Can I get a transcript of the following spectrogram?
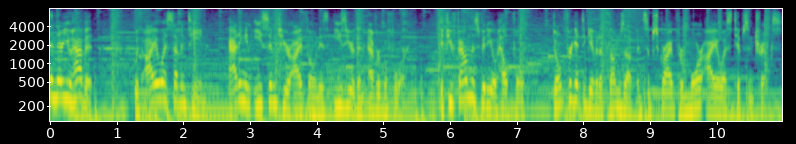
And there you have it. With iOS 17, adding an eSIM to your iPhone is easier than ever before. If you found this video helpful, don't forget to give it a thumbs up and subscribe for more iOS tips and tricks.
